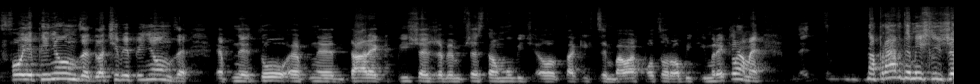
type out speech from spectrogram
Twoje pieniądze, dla ciebie pieniądze. Tu Darek pisze, żebym przestał mówić o takich cymbałach, po co robić im reklamę. Naprawdę myślisz, że,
